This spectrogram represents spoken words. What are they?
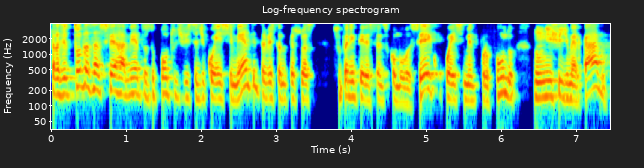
trazer todas as ferramentas do ponto de vista de conhecimento, entrevistando pessoas super interessantes como você, com conhecimento profundo num nicho de mercado,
